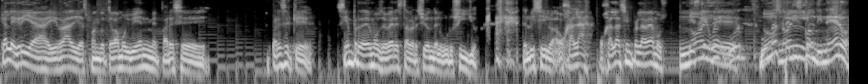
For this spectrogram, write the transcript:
qué alegría irradias cuando te va muy bien. Me parece, me parece que siempre debemos de ver esta versión del gurusillo de Luis Silva. Ojalá, ojalá siempre la veamos. No es que, güey, uno es feliz con dinero.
